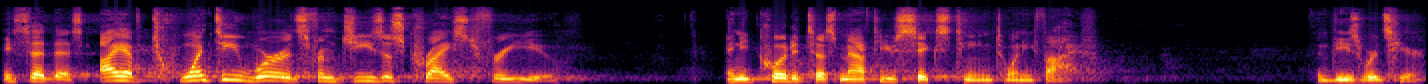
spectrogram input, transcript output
He said this I have 20 words from Jesus Christ for you. And he quoted to us Matthew 16, 25. And these words here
